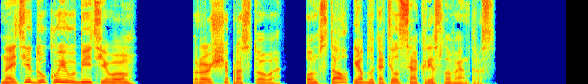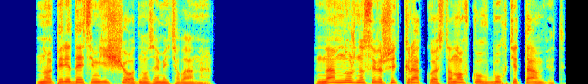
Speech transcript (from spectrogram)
найти Дуку и убить его. Проще простого». Он встал и облокотился о кресло Вентрос. «Но перед этим еще одно», — заметила она. Нам нужно совершить краткую остановку в бухте Тамвит.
